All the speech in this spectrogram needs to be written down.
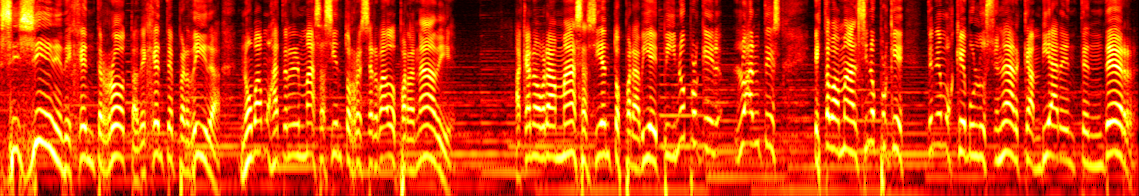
se llene de gente rota, de gente perdida. No vamos a tener más asientos reservados para nadie. Acá no habrá más asientos para VIP, no porque lo antes estaba mal, sino porque tenemos que evolucionar, cambiar, entender.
